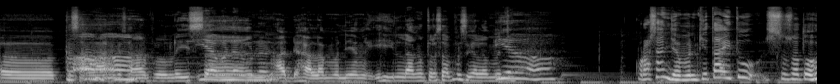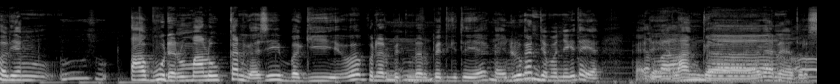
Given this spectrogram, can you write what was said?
eh, kesalahan-kesalahan penulisan, Iya, benar-benar. ada halaman yang hilang terus apa segala macam. iya Kurasaan zaman kita itu sesuatu hal yang oh su- tabu dan memalukan gak sih bagi wah, penerbit-penerbit gitu ya? Kayak dulu kan zamannya kita ya, kayak ada Erlangga, kan ya, terus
